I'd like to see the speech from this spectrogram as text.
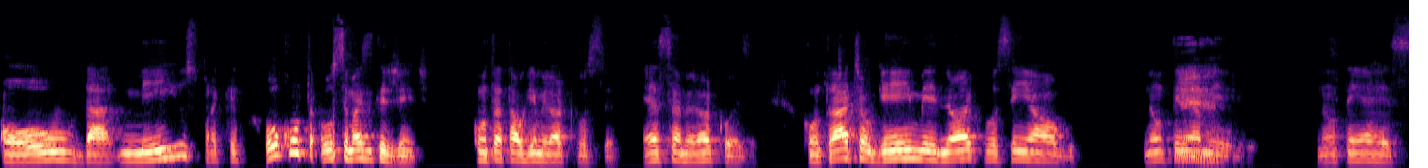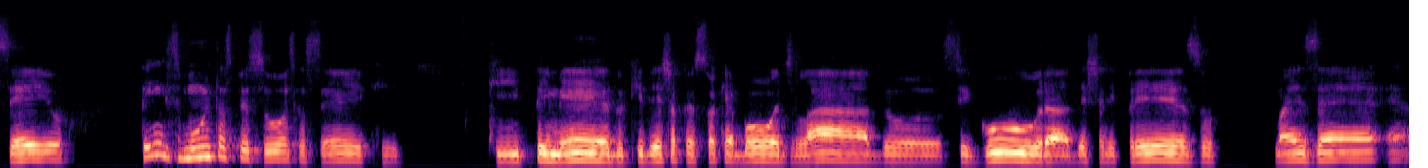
Ou dar meios para que. Ou, contra, ou ser mais inteligente, contratar alguém melhor que você. Essa é a melhor coisa. Contrate alguém melhor que você em algo. Não tenha é. medo, não tenha receio. Tem muitas pessoas que eu sei que, que tem medo, que deixa a pessoa que é boa de lado, segura, deixa ele preso, mas é, é,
